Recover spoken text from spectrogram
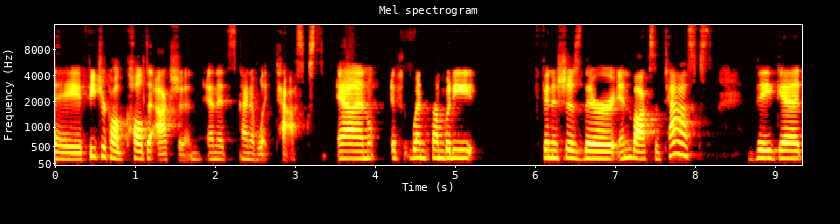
a feature called call to action and it's kind of like tasks. And if when somebody finishes their inbox of tasks they get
